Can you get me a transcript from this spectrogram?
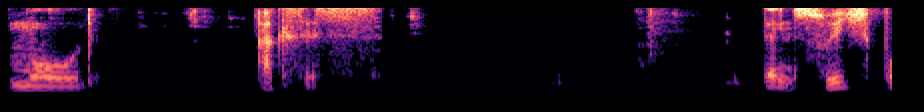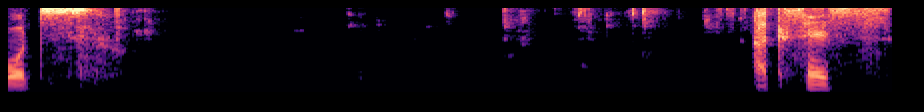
mode access. Then switch ports access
